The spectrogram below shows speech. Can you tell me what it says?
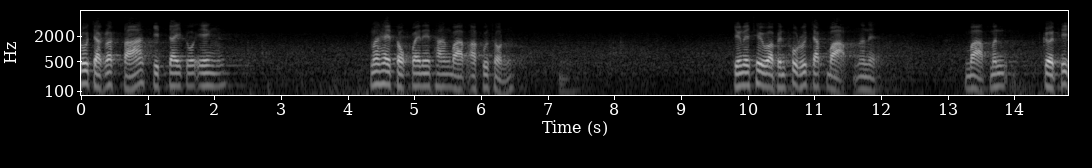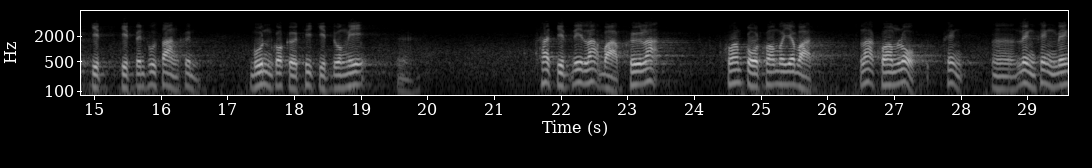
รู้จักรักษาจิตใจตัวเอง ไม่ให้ตกไปในทางบาปอากุศล จึงได้ชื่อว่าเป็นผู้รู้จักบาปนั่นแหละบาปมันเกิดที่จิต จิตเป็นผู้สร้างขึ้น บุญก็เกิดที่จิตดวงนี้ถ้าจิตนี่ละบาปคือละ ความโกรธความพยาบาท ละความโลภเพ่งเเล่งเพ่งเล็ง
